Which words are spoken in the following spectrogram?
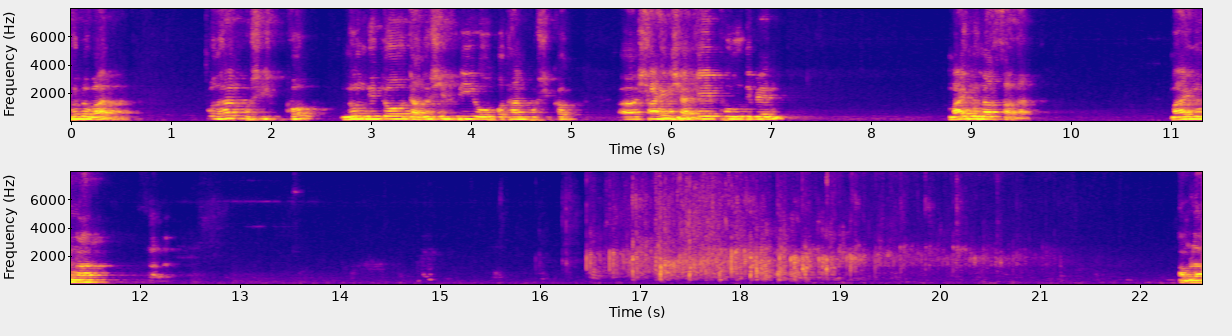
ধন্যবাদ। প্রধান প্রশিক্ষক, নন্দিত জাদুশিল্পী ও প্রধান প্রশিক্ষক শাহিন শাহকে ফুল দিবেন মাইমুনা সাদাত। মাইমুনা আমরা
